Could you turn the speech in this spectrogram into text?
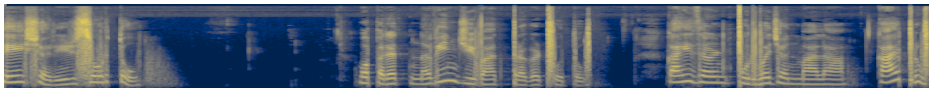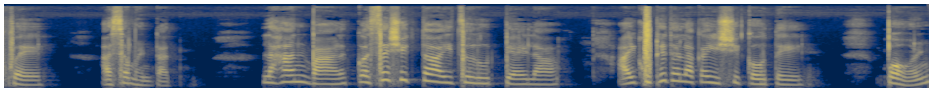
ते शरीर सोडतो व परत नवीन जीवात प्रगट होतो. काही जण पूर्वजन्माला काय प्रूफ आहे? असं म्हणतात. लहान बाळ कसं शिकतं आईचं दूध प्यायला? आई कुठे त्याला काही शिकवते? पण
